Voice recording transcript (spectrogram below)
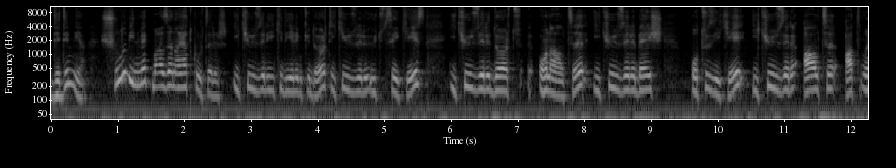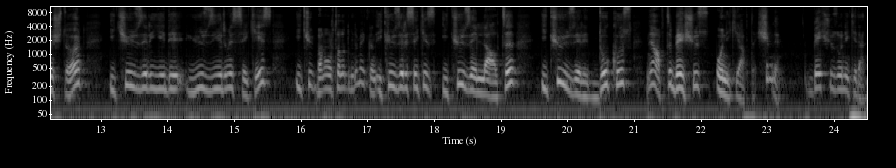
dedim ya şunu bilmek bazen hayat kurtarır. 2 üzeri 2 diyelim ki 4, 2 üzeri 3 8, 2 üzeri 4 16, 2 üzeri 5 32, 2 üzeri 6 64, 2 üzeri 7 128, 2, ben ortaladım değil mi ekranda? 2 üzeri 8 256, 2 üzeri 9 ne yaptı? 512 yaptı. Şimdi 512'den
